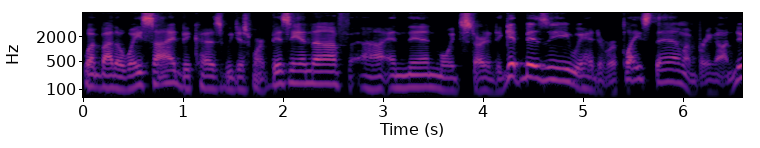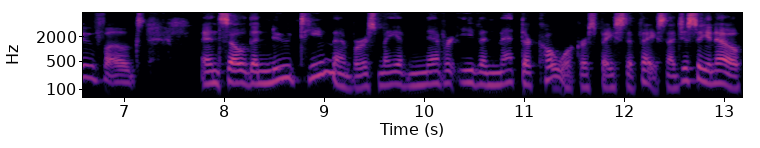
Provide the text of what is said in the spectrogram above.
went by the wayside because we just weren't busy enough. Uh, and then when we started to get busy, we had to replace them and bring on new folks. And so the new team members may have never even met their coworkers face to face. Now, just so you know,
